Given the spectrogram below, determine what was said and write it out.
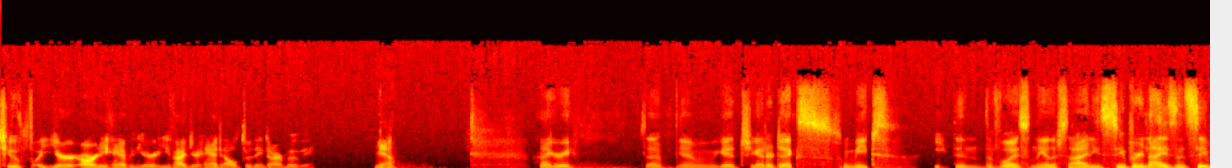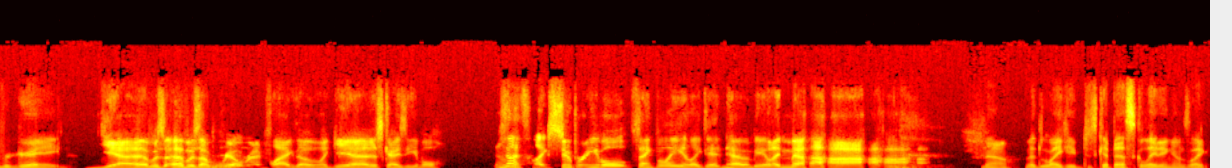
too you're already having your you've had your hand held through the entire movie Yeah, I agree. So yeah, when we get she got her Dex, we meet Ethan, the voice on the other side. And he's super nice and super great. yeah that was that was a real red flag though I'm like yeah this guy's evil he's Oh, not like super evil thankfully like they didn't have him being like "Meh, ha, ha, ha, ha, ha." No, but like it just kept escalating. I was like,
